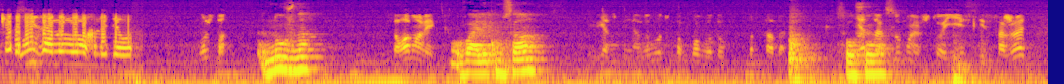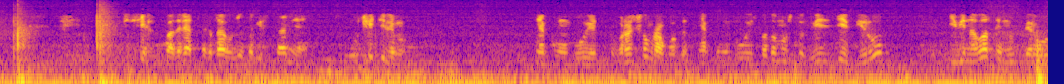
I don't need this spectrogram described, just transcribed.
что-то незаменимых людей. Нужно? Нужно. Салам алейкум. Валикум салам. Я меня зовут по поводу посадок. Слушаю Я вас. так думаю, что если сажать всех подряд, тогда уже в Дагестане учителем некому будет, врачом работать некому будет, потому что везде берут, и виноваты мы в первую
